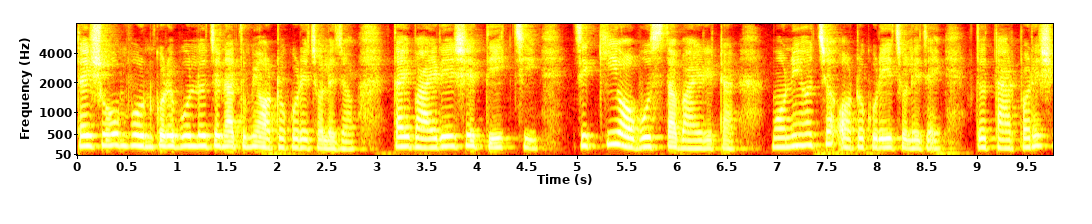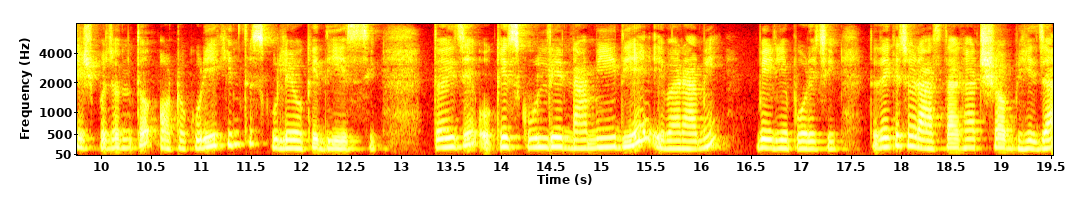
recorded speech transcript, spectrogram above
তাই সোম ফোন করে বলল যে, না, তুমি অটো করে চলে যাও। তাই বাইরে এসে দেখছি যে, কি অবস্থা বাইরেটার। মনে হচ্ছে অটো করেই চলে যাই। তো তারপরে শেষ পর্যন্ত অটো করেই কিন্তু স্কুলে ওকে দিয়ে এসেছি। তো এই যে, ওকে স্কুল দিয়ে নামিয়ে দিয়ে এবার আমি বেরিয়ে পড়েছি। তো দেখেছ রাস্তাঘাট সব ভেজা।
